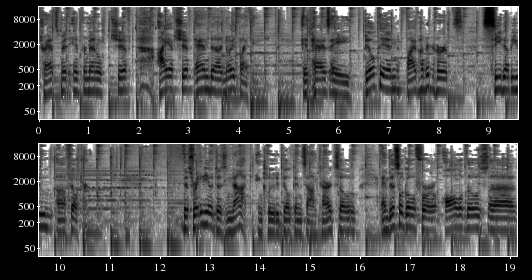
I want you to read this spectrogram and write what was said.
transmit incremental shift, IF shift, and uh, noise blanking. It has a built-in 500 hertz CW uh, filter. This radio does not include a built-in sound card, so and this will go for all of those uh,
